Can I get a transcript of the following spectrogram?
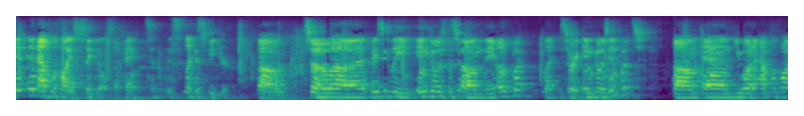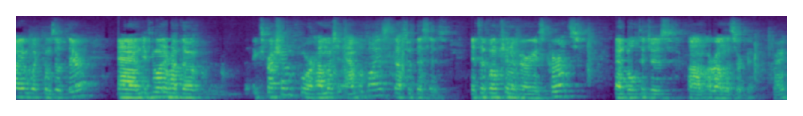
it, it, amplifies signals, okay? It's, it's like a speaker. Um, so uh, basically, in goes this, um, the output, like, sorry, in goes inputs, um, and you want to amplify what comes out there. And if you want to have the expression for how much it amplifies, that's what this is. It's a function of various currents and voltages um, around the circuit, right?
